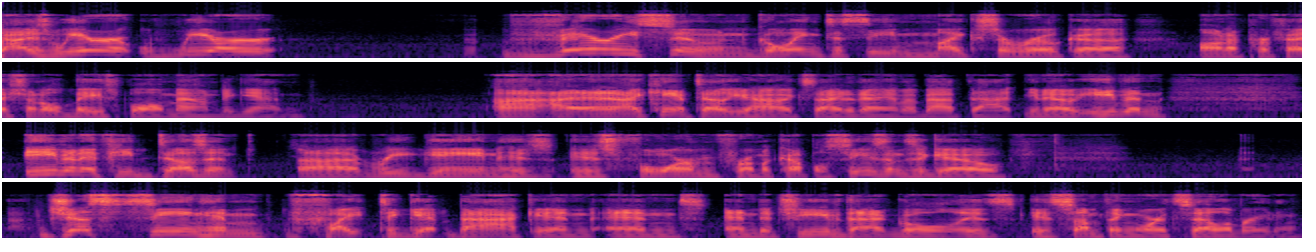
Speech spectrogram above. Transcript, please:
Guys, we are we are very soon going to see Mike Soroka on a professional baseball mound again. Uh, I, I can't tell you how excited I am about that. You know, even even if he doesn't uh, regain his his form from a couple seasons ago, just seeing him fight to get back and and and achieve that goal is is something worth celebrating.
